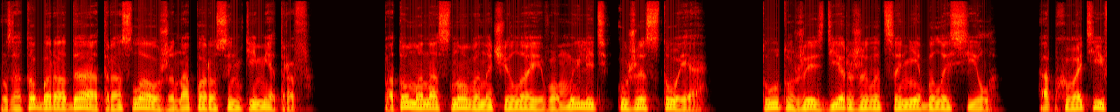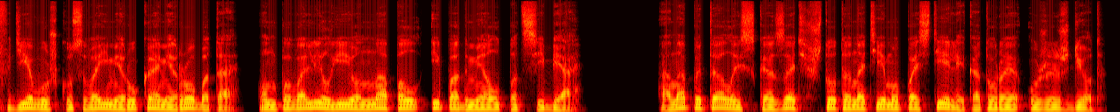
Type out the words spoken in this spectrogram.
Зато борода отросла уже на пару сантиметров. Потом она снова начала его мылить, уже стоя. Тут уже сдерживаться не было сил. Обхватив девушку своими руками робота, он повалил ее на пол и подмял под себя. Она пыталась сказать что-то на тему постели, которая уже ждет,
